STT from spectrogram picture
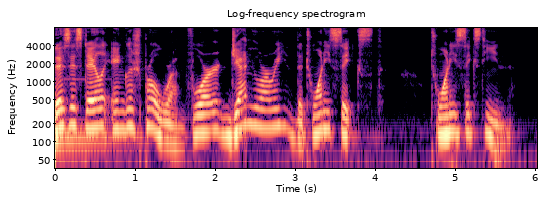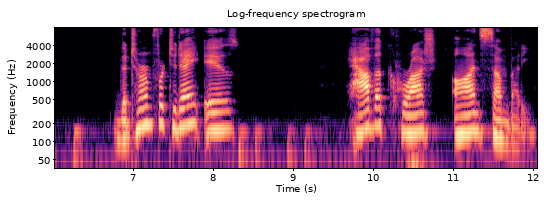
This is Daily English Program for January the 26th, 2016. The term for today is have a crush on somebody.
